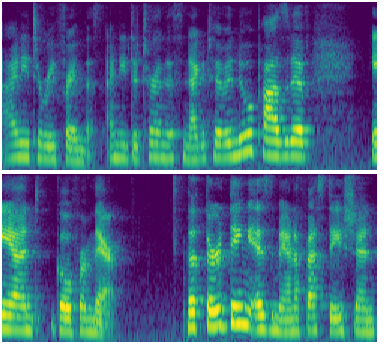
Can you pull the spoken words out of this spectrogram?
I need to reframe this. I need to turn this negative into a positive and go from there. The third thing is manifestation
